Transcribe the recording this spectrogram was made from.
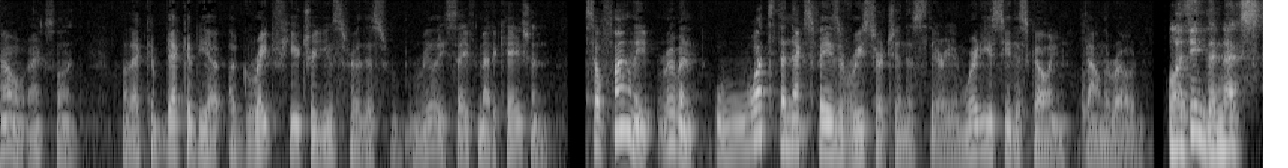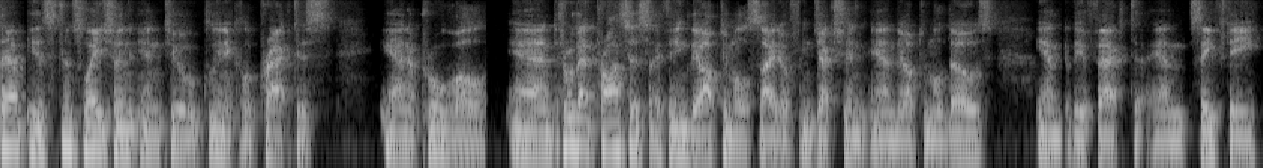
Oh, excellent. Well, that could that could be a, a great future use for this really safe medication. So finally, Ruben, what's the next phase of research in this theory, and where do you see this going down the road? Well, I think the next step is translation into clinical practice and approval. And through that process, I think the optimal site of injection and the optimal dose and the effect and safety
